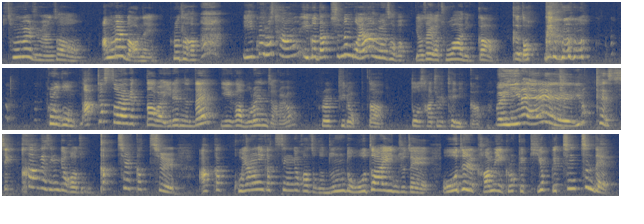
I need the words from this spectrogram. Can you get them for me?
선물 주면서 아무 말도 안 해. 그러다가 "헉, 이거로 상? 이거 나 주는 거야? 하면서 막 여자애가 좋아하니까 끄덕. 그러고 아껴 써야겠다 막 이랬는데 얘가 뭐라 했는지 알아요? 그럴 필요 없다. 또 사줄 테니까. 왜 이래? 이렇게 시크하게 생겨가지고 까칠까칠 아까 고양이 같이 생겨가지고 눈도 오자인 주제 어딜 감히 그렇게 귀엽게 츤츤대.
